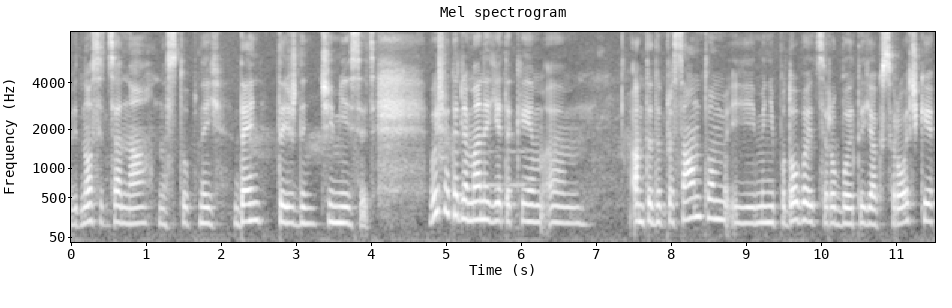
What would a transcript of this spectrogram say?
відноситься на наступний день, тиждень чи місяць. Вишивка для мене є таким ем, антидепресантом, і мені подобається робити як сорочки,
